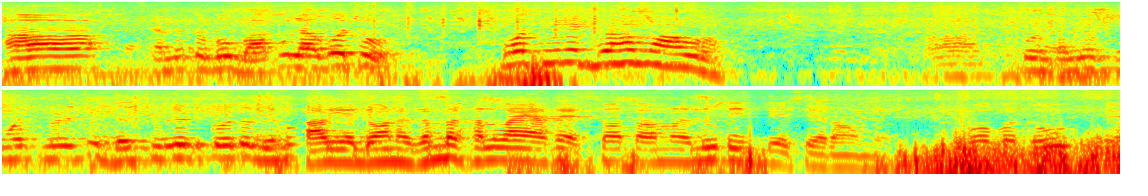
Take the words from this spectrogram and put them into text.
હા તમે તો બહુ બાપુ લાગો છો. પાંચ મિનિટ બેહમાં આવો હા ઠાકોર તમે પાંચ મિનિટથી દસ મિનિટ કહો તો બેહો કાળીએ ડોને જબર હલવાયા છે તો તો હમણાં લૂંટી જ દેશે રામે. બહુ બધું છે.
